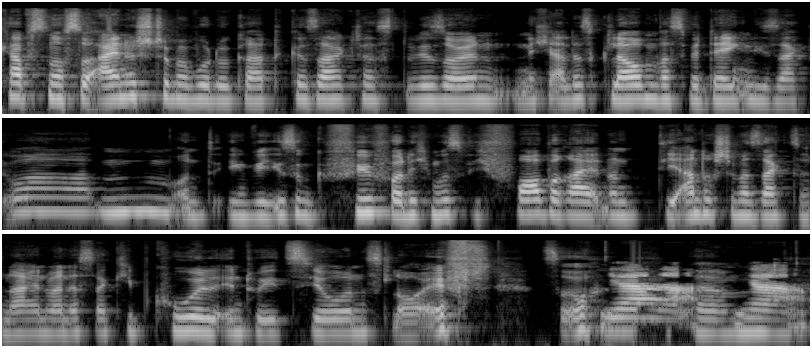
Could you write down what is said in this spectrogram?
gab es noch so eine Stimme, wo du gerade gesagt hast, wir sollen nicht alles glauben, was wir denken. Die sagt, oh, mm, und irgendwie so ein Gefühl von, ich muss mich vorbereiten und die andere Stimme sagt so, nein, Vanessa, keep cool, Intuition, es läuft. So. Ja, ähm, ja.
